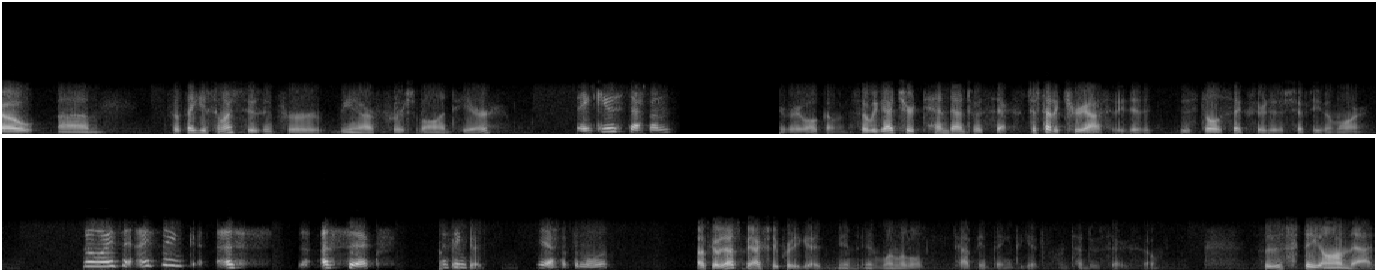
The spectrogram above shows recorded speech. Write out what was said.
So, um, so thank you so much, Susan, for being our first volunteer. Thank you, Stefan. You're very welcome. So we got your ten down to a six. Just out of curiosity, did it is it still a six or did it shift even more? No, I th- I think a, a six. I think good. yeah, at the moment. Okay, well, that's actually pretty good in, in one little tapping thing to get from ten to a six. So, so just stay on that.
